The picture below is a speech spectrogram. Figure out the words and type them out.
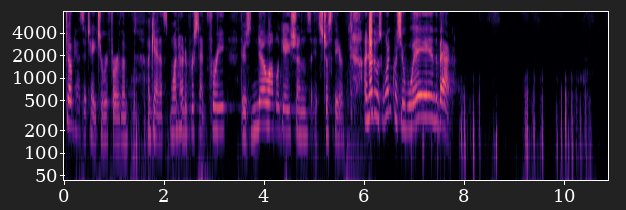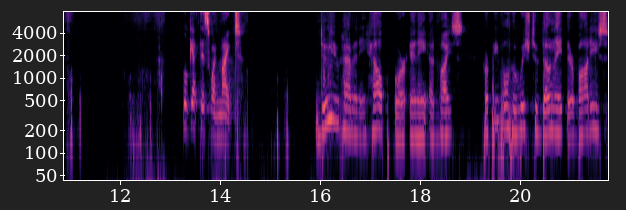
don't hesitate to refer them. Again, it's 100% free. There's no obligations. It's just there. I know there was one question way in the back. We'll get this one mic'd. Do you have any help or any advice for people who wish to donate their bodies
